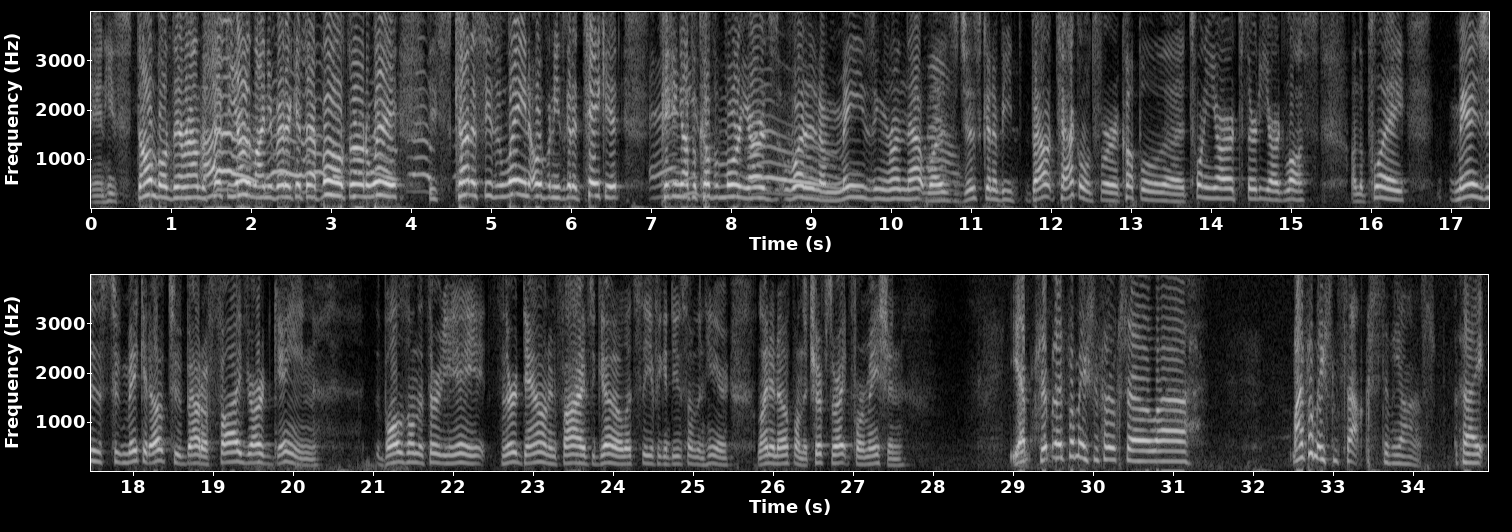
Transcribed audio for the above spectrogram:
And he stumbled around the 50 yard line. You better get that ball thrown away. He kind of sees a lane open. He's going to take it, picking up a couple more yards. What an amazing run that was. Just going to be about tackled for a couple uh, 20 yard, 30 yard loss on the play. Manages to make it up to about a five yard gain. The ball's on the 38, third down and five to go. Let's see if he can do something here. Line it up on the trips right formation. Yep, trip A formation, folks. So, uh, my formation sucks, to be honest. Okay,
